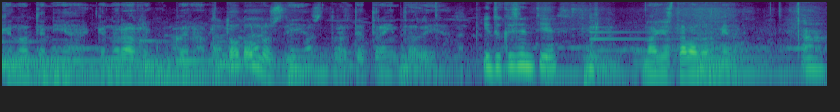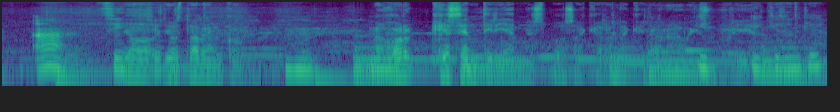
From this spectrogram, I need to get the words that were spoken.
que no tenía, no era recuperable. Todos los días, durante 30 días. ¿Y tú qué sentías? No, yo estaba dormido. Ah, ah sí. Yo, yo estaba en coma. Ujú. Mejor, ¿qué sentiría mi esposa, que era la que lloraba y ¿Y, sufría? ¿Y qué sentía?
